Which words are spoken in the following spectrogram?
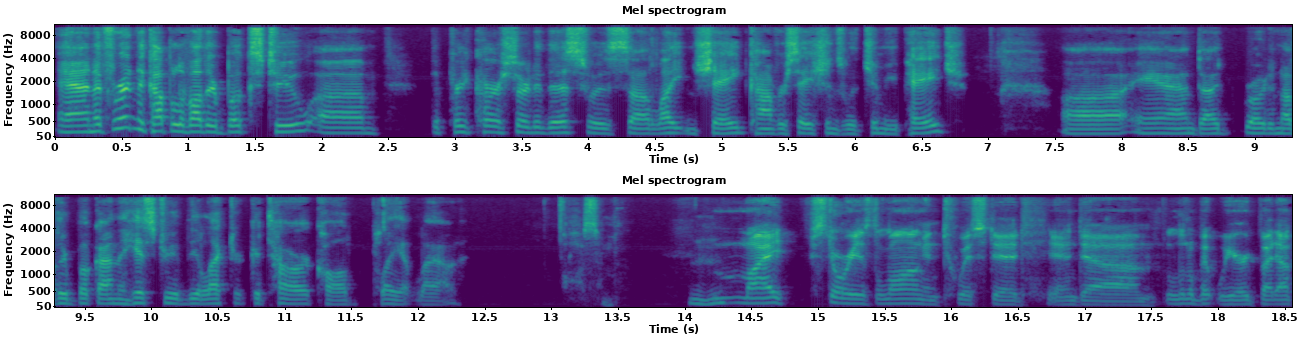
And I've written a couple of other books too. Um, the precursor to this was uh, Light and Shade Conversations with Jimmy Page. Uh, and I wrote another book on the history of the electric guitar called Play It Loud. Awesome. Mhm. My story is long and twisted and um, a little bit weird, but um,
